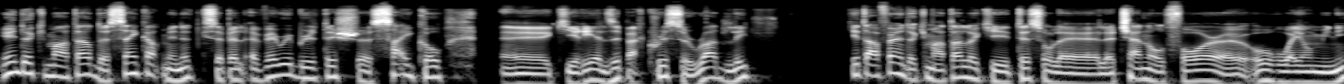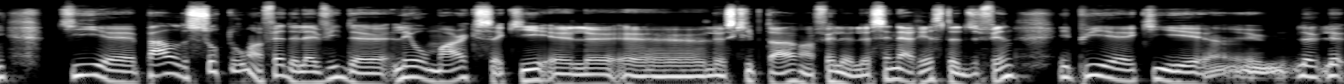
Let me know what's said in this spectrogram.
Il y a un documentaire de 50 minutes qui s'appelle A Very British Psycho, euh, qui est réalisé par Chris Rodley qui est en fait un documentaire qui était sur le, Channel 4 euh, au Royaume-Uni, qui euh, parle surtout en fait de la vie de Leo Marx, qui est le, le scripteur, en fait, le, scénariste du film, et puis qui, le,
